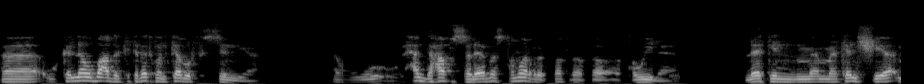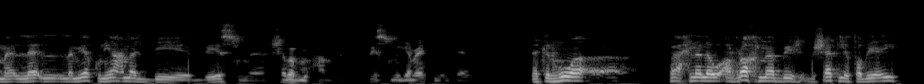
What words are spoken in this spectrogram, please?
ف... وكان له بعض الكتابات كان كبر في السن يعني. والحاج حافظ سلامة استمر فترة طويلة يعني. لكن ما كانش ي... ما... لم يكن يعمل ب... باسم شباب محمد باسم جمعيه الهداية. لكن هو فاحنا لو أرخنا بشكل طبيعي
